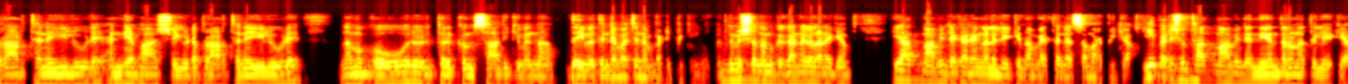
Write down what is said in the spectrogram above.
പ്രാർത്ഥനയിലൂടെ അന്യഭാഷയുടെ പ്രാർത്ഥനയിലൂടെ നമുക്ക് ഓരോരുത്തർക്കും സാധിക്കുമെന്ന് ദൈവത്തിന്റെ വചനം പഠിപ്പിക്കുന്നു. ഒരു നിമിഷം നമുക്ക് കണ്ണുകൾ അടയ്ക്കാം. ഈ ആത്മാവിന്റെ കരങ്ങളിലേക്ക് നമ്മെ തന്നെ സമർപ്പിക്കാം. ഈ പരിശുദ്ധാത്മാവിന്റെ നിയന്ത്രണത്തിലേക്ക്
